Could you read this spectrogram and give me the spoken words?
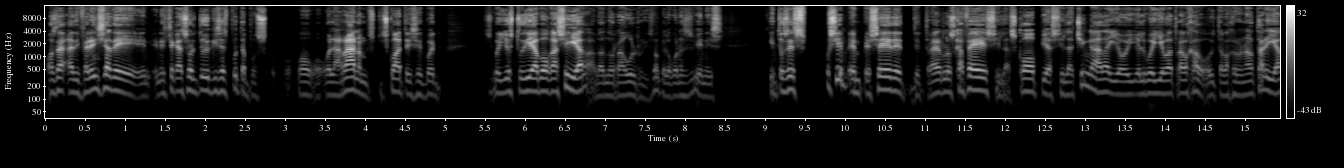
o sea, a diferencia de, en, en este caso el tuyo que dices, puta, pues, o, o- o la rana, mis, mis cuates, dices, bueno, pues, güey, yo estudié abogacía, hablando Raúl Ruiz, ¿no? Que lo conoces bien, es, entonces, pues sí, empecé de, de traer los cafés y las copias y la chingada, y hoy el güey lleva trabajado, hoy trabaja en una notaría,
